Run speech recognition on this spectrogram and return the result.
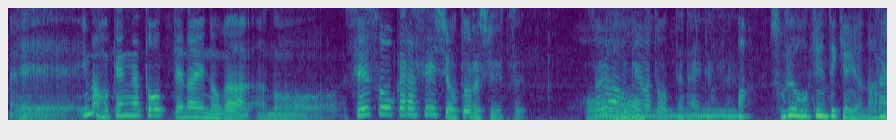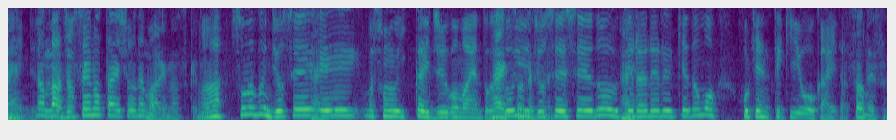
えー、今保険が通ってないのが、あの、精巣から精子を取る手術。それは保険は通ってないです。あ、それは保険適用にはならないんですか、はい、まあ女性の対象でもありますけど。あ、その分女性、はい、えー、その1回15万円とか、はい、そういう女性制度は受けられるけども、保険適用外だと。そうです。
